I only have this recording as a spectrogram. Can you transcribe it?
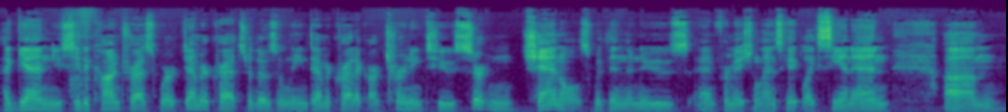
Again, you see the contrast where Democrats or those who lean Democratic are turning to certain channels within the news information landscape, like CNN. Um,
